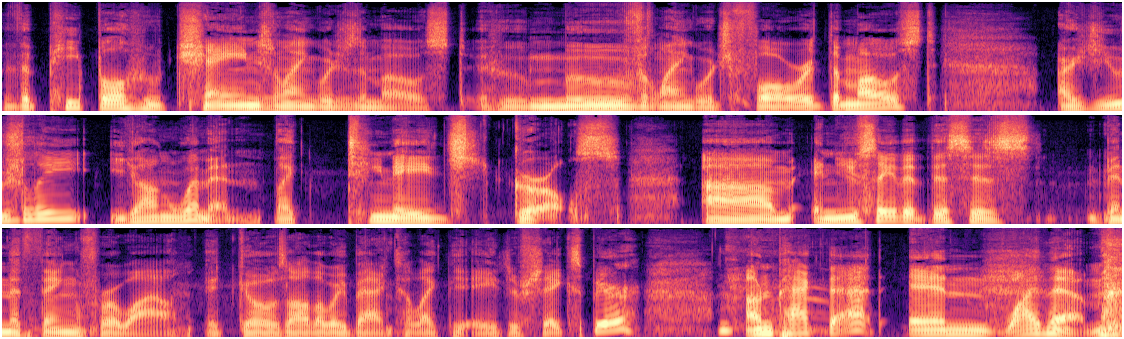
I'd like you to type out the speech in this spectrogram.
the people who change language the most, who move language forward the most, are usually young women, like teenage girls. Um, and you say that this has been a thing for a while. It goes all the way back to like the age of Shakespeare. Unpack that and why them?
